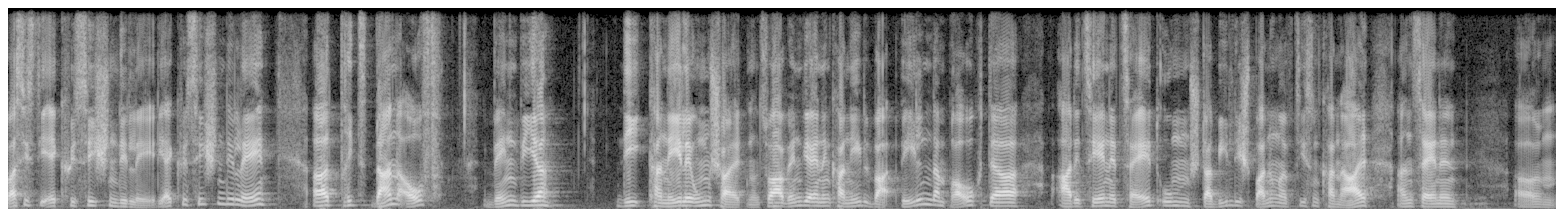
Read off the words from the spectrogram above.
Was ist die Acquisition Delay? Die Acquisition Delay äh, tritt dann auf, wenn wir die Kanäle umschalten. Und zwar, wenn wir einen Kanal wählen, dann braucht der ADC eine Zeit, um stabil die Spannung auf diesem Kanal an seinen ähm,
